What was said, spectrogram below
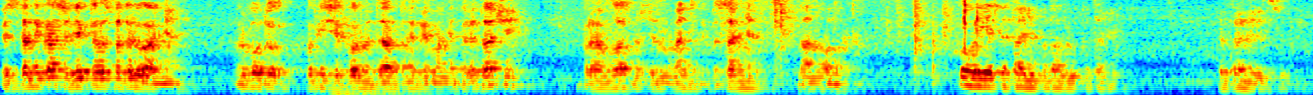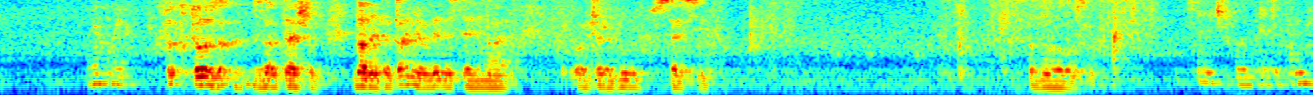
представника суб'єкта господарювання. Роботу комісії оформити актами приймання передачі, право власності на момент підписання даного акту. У кого є питання по даному питанню? Питання відсутні. Немає. Хто, хто за, за те, щоб дане питання винести на очередну сесію? Одноголосно. Все вичерпано порядок денний.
